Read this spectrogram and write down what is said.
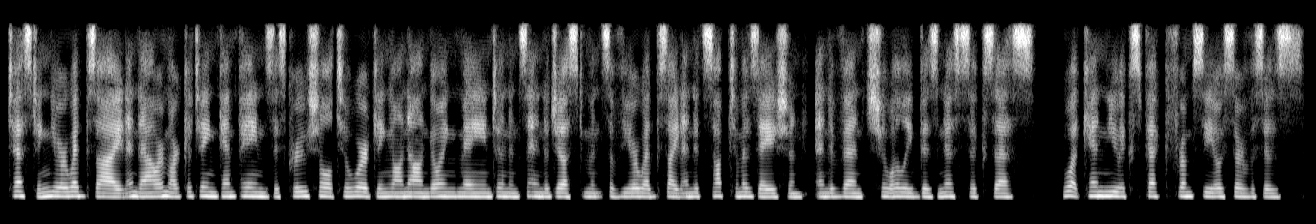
Testing your website and our marketing campaigns is crucial to working on ongoing maintenance and adjustments of your website and its optimization, and eventually business success. What can you expect from SEO services?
